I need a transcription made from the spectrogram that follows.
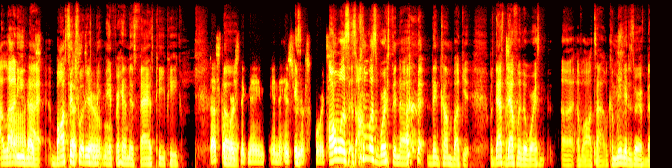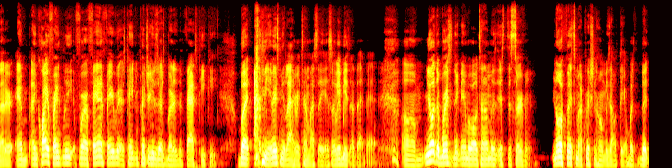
I lie to Aw, you not. Boston Twitter's terrible. nickname for him is Fast PP. That's the So, worst nickname in the history of sports. Almost it's almost worse than uh than Cum Bucket, but that's definitely the worst uh, of all time. Kuminga deserves better, and and quite frankly, for a fan favorite as Payton Pritchard, he deserves better than Fast PP. But I mean, it makes me laugh every time I say it, so maybe it's not that bad. Um, you know what the worst nickname of all time is? It's the Servant. No offense to my Christian homies out there, but but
